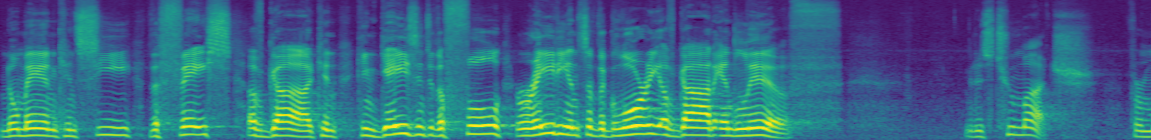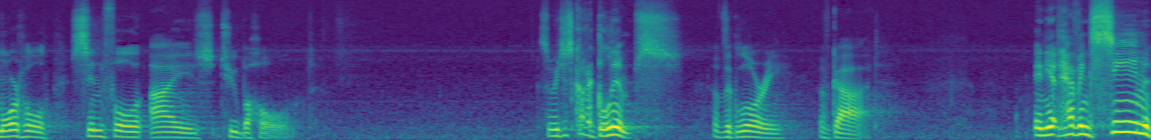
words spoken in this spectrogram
no man can see the face of God, can, can gaze into the full radiance of the glory of God and live. It is too much for mortal, sinful eyes to behold. So we just got a glimpse of the glory of God. And yet, having seen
